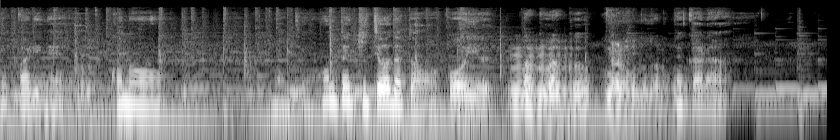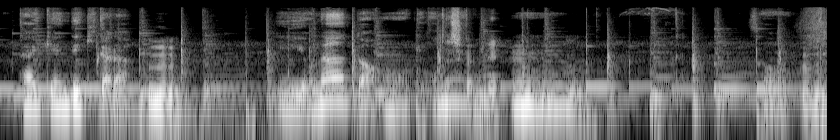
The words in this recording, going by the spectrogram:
やっぱりねこの本当に貴重だと思うこういううん。ワクワク。うんなるほどなるほど。だから体験できたらうん。いいよなとは思うけどね。確かにね。うん、うん。そう。うん。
